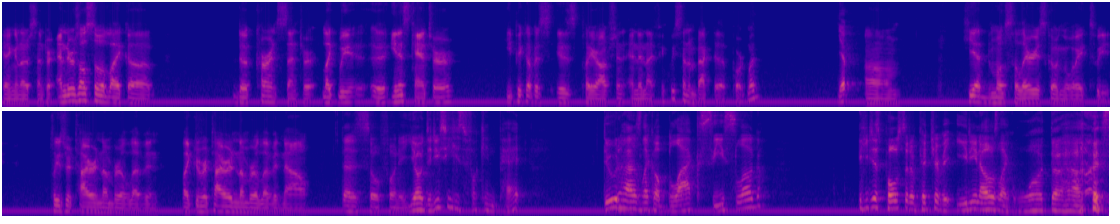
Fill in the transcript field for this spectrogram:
getting another center. And there's also like uh, the current center, like we uh, Enes Kanter, he picked up his his player option, and then I think we sent him back to Portland. Yep. Um, he had the most hilarious going away tweet. Please retire number eleven. Like you retire number eleven now. That is so funny. Yo, did you see his fucking pet? Dude has like a black sea slug. He just posted a picture of it eating. I was like, "What the hell is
